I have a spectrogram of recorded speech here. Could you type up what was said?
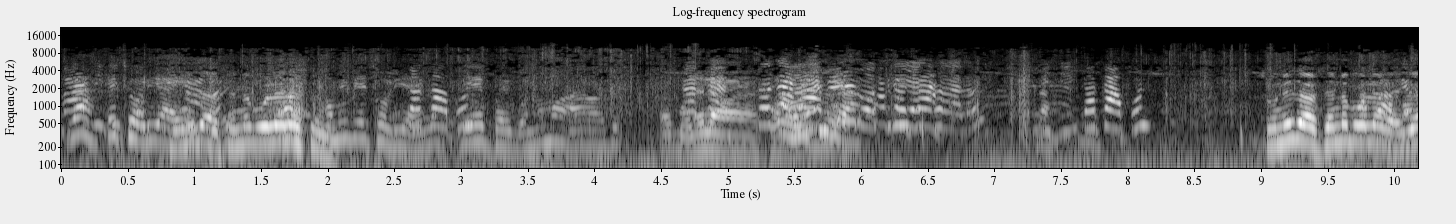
કોઈ દર્શન ને બોલે. લે સુનિલ બોલે. લાવવાના સુનિલ દર્શન ને બોલે લઈ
